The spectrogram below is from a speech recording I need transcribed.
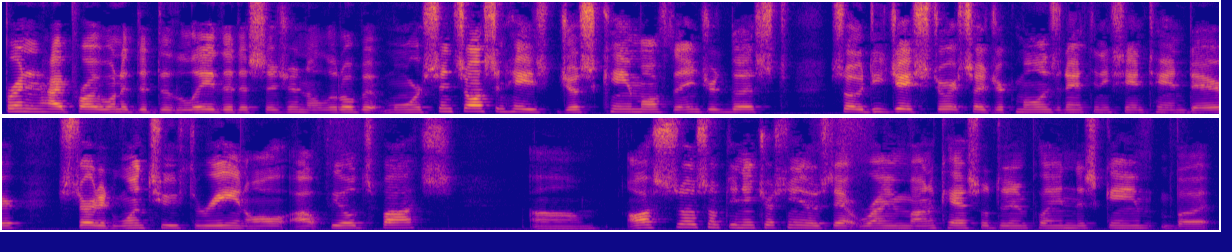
Brandon Hyde probably wanted to delay the decision a little bit more since Austin Hays just came off the injured list. So DJ Stewart, Cedric Mullins, and Anthony Santander started one, two, three in all outfield spots. Um, also, something interesting was that Ryan Mountcastle didn't play in this game, but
